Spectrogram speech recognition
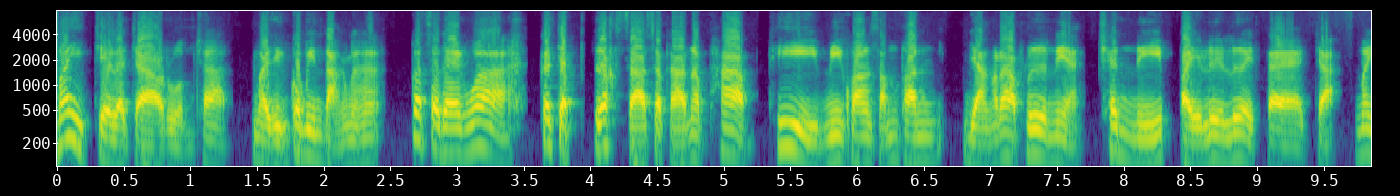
ไม่เจรจารวมชาติ หมายถึงก็มินตั๋งนะฮะ ก็แสดงว่าก็จะรักษาสถานภาพที่มีความสัมพันธ์อย่างราบรื่นเนี่ยเช่นนี้ไปเรื่อย ๆ แต่จะไม่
